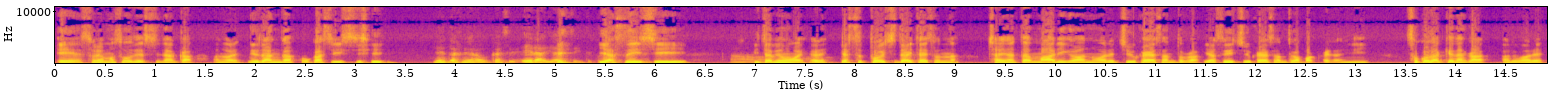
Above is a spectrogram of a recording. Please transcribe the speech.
ええ、それもそうですし、なんか、あの、値段がおかしいし、値段がおかしい。えらい安いってことえ安い。し、見た目もあれ安っぽいし、大体そんな、チャイナタウン、周り側のあれ、中華屋さんとか、安い中華屋さんとかばっかりなのに、そこだけなんか、あのあれ、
